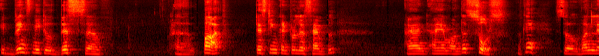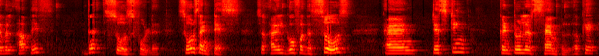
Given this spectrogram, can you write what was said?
it brings me to this uh, uh, path testing controller sample and I am on the source. Okay, so one level up is the source folder, source and tests. So I will go for the source and testing controller sample. Okay,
